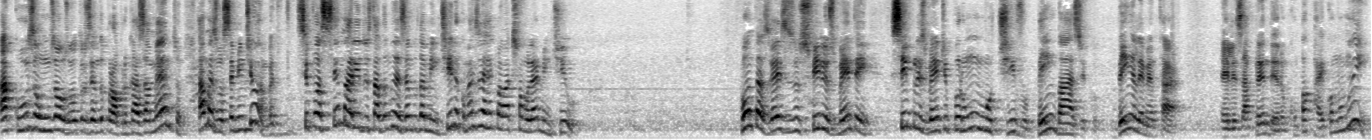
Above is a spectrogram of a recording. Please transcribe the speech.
acusam uns aos outros dentro do próprio casamento? Ah, mas você mentiu. Se você, marido, está dando o exemplo da mentira, como é que você vai reclamar que sua mulher mentiu? Quantas vezes os filhos mentem simplesmente por um motivo bem básico, bem elementar? Eles aprenderam com papai e com a mamãe.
